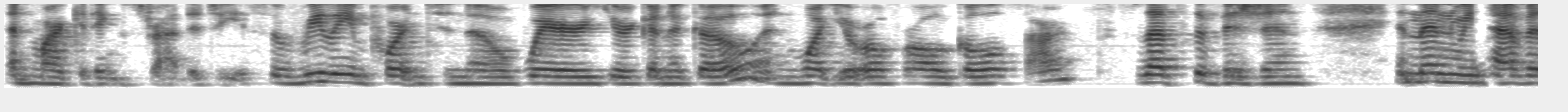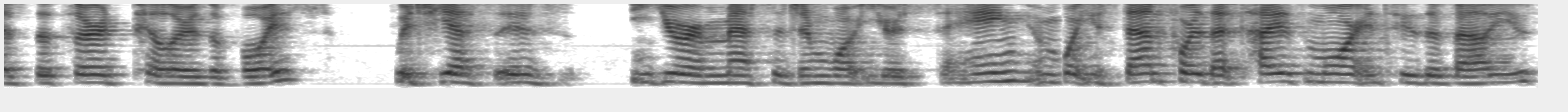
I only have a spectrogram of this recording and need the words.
and marketing strategy. So really important to know where you're going to go and what your overall goals are. So that's the vision. And then we have as the third pillar the voice which yes is your message and what you're saying and what you stand for that ties more into the values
